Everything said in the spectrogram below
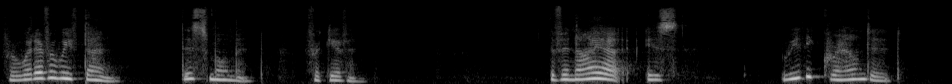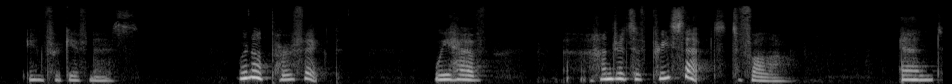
For whatever we've done, this moment, forgiven. The Vinaya is really grounded in forgiveness. We're not perfect. We have uh, hundreds of precepts to follow. And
